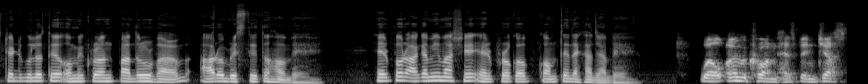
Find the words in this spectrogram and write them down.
স্টেটগুলোতে অমিক্রন প্রাদুর্ভাব আরও বিস্তৃত হবে এরপর আগামী মাসে এর প্রকোপ কমতে দেখা যাবে Well, Omicron has been just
